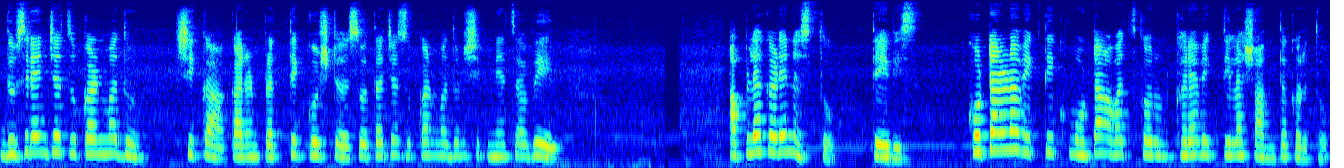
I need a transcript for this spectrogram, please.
दुसऱ्यांच्या चुकांमधून शिका कारण प्रत्येक गोष्ट स्वतःच्या चुकांमधून शिकण्याचा वेळ आपल्याकडे नसतो. तेवीस. खोटारडा व्यक्ती मोठा आवाज करून खऱ्या व्यक्तीला शांत करतो.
